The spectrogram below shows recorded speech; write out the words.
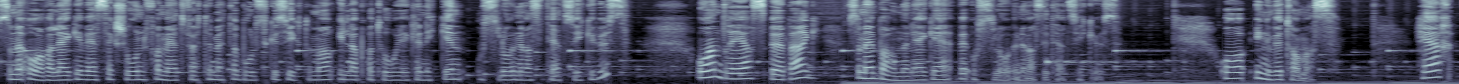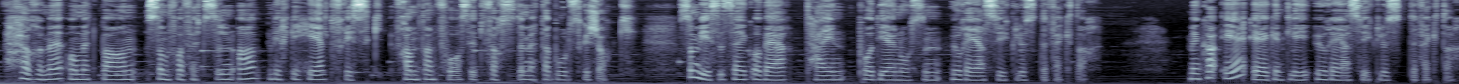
som er overlege ved seksjon for medfødte metabolske sykdommer i Laboratorieklinikken Oslo universitetssykehus. Og Andreas Øberg, som er barnelege ved Oslo universitetssykehus. Og Yngve Thomas. Her hører vi om et barn som fra fødselen av virker helt frisk fram til han får sitt første metabolske sjokk som viser seg å være tegn på diagnosen ureasyklusdefekter. Men hva er egentlig ureasyklusdefekter?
